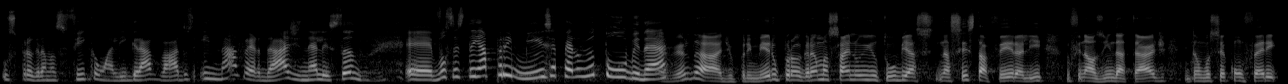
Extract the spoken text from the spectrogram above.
os programas ficam ali gravados e, na verdade, né, Alessandro, uhum. é, vocês têm a primícia pelo YouTube, né? É verdade. O primeiro programa sai no YouTube na sexta-feira ali, no finalzinho da tarde. Então você confere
